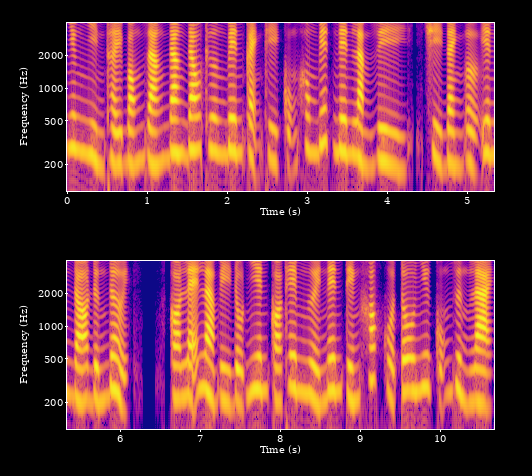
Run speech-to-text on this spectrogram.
nhưng nhìn thấy bóng dáng đang đau thương bên cạnh thì cũng không biết nên làm gì, chỉ đành ở yên đó đứng đợi. Có lẽ là vì đột nhiên có thêm người nên tiếng khóc của Tô Như cũng dừng lại.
